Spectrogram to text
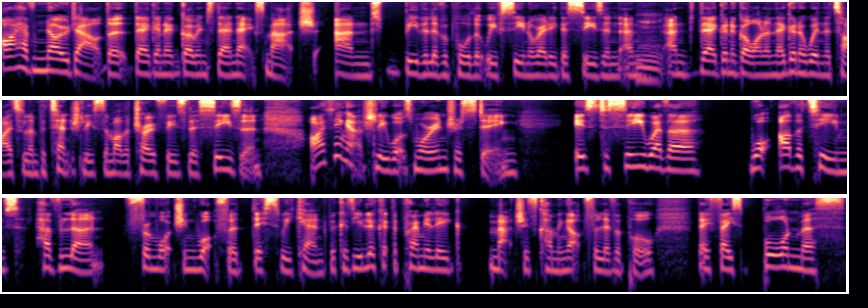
I have no doubt that they're going to go into their next match and be the Liverpool that we've seen already this season, and mm. and they're going to go on and they're going to win the title and potentially some other trophies this season. I think actually what's more interesting is to see whether what other teams have learnt from watching Watford this weekend, because you look at the Premier League matches coming up for Liverpool. They face Bournemouth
